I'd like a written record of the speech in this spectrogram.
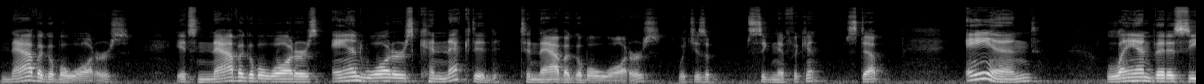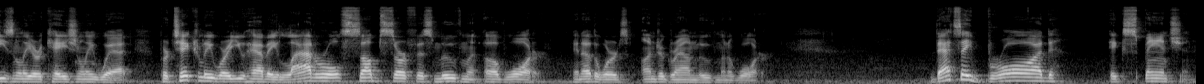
navigable waters, it's navigable waters and waters connected to navigable waters, which is a significant step, and land that is seasonally or occasionally wet, particularly where you have a lateral subsurface movement of water. In other words, underground movement of water. That's a broad expansion.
